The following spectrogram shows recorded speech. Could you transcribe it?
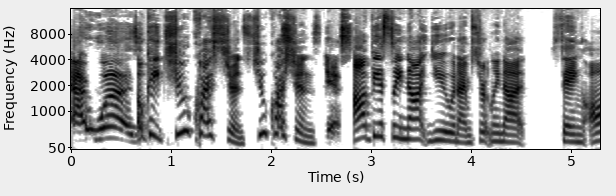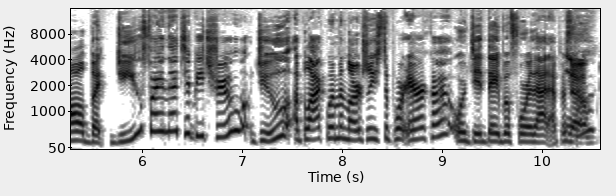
I was. Okay, two questions. Two questions. Yes. Obviously, not you, and I'm certainly not saying all, but do you find that to be true? Do a black women largely support Erika, or did they before that episode?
